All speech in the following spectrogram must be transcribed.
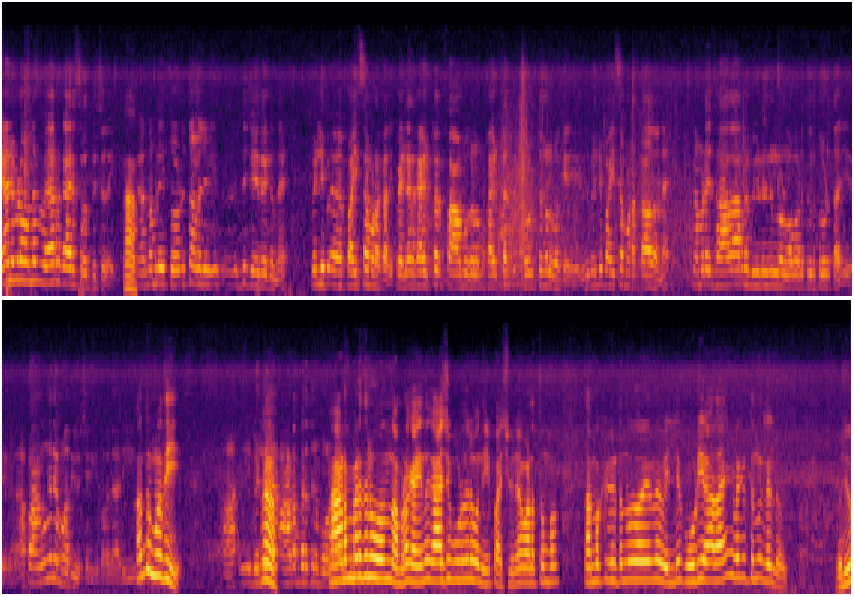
ഞാനിവിടെ വന്നപ്പോൾ വേറൊരു കാര്യം ശ്രദ്ധിച്ചത്. നമ്മൾ ഈ തൊഴുത്താണ് ഇത് ചെയ്തേക്കുന്നത് വലിയ പൈസ മുടക്കാതെ. ഇപ്പം എല്ലാവരും ഹൈടെക് ഫാമുകളും ഹൈടെക് തൊഴുത്തുകളും ഒക്കെ ചെയ്തു ഇത് വലിയ പൈസ മുടക്കാതെ തന്നെ നമ്മുടെ സാധാരണ വീടുകളിലുള്ള പോലത്തെ ഒരു തൊഴുത്താണ് ചെയ്തേക്കുന്നത് അപ്പൊ അങ്ങനെ മതിയോ ശരിക്കും പറഞ്ഞാൽ അത് മതി. ആഡംബരത്തിന് പോകുന്നു. നമ്മുടെ കയ്യിൽ നിന്ന് കാശ് കൂടുതൽ പോകുന്നു. ഈ പശുവിനെ വളർത്തുമ്പം നമുക്ക് കിട്ടുന്നത് വലിയ കൂടിയ ആദായങ്ങൾ കിട്ടുന്നില്ലല്ലോ. ഒരു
